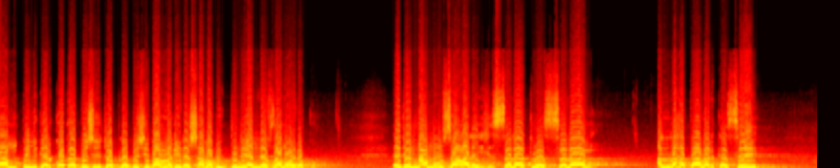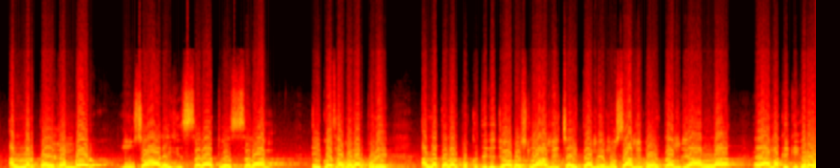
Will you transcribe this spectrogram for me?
নাম, প্রেমিকার কথা বেশি জপলে বেশি ভালো লাগে, এটা স্বাভাবিক। দুনিয়ার নেজামও এরকম। এজন্য মৌসা আলাইহি সালাতু আসসালাম আল্লাহ তালার কাছে আল্লাহর পায়গাম্বার মুসা আলাইহি সালাতু আসসালাম এই কথা বলার পরে আল্লাহ তালার পক্ষ থেকে জবাব আসলো, আমি চাইতাম, হে মুসা, আমি বলতাম যে আল্লাহ হ্যাঁ আমাকে কি করো?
